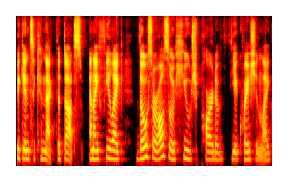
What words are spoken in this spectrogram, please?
begin to connect the dots and i feel like those are also a huge part of the equation like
